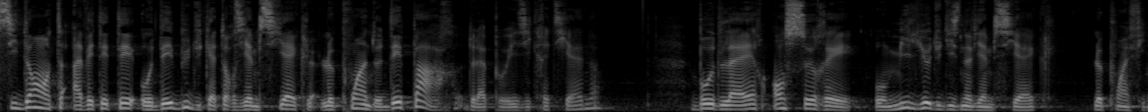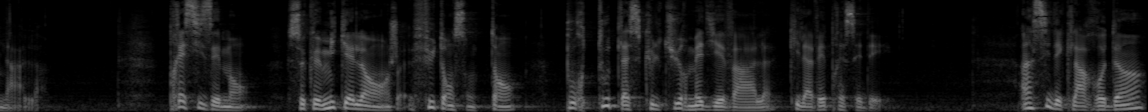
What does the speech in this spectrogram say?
Si Dante avait été au début du XIVe siècle le point de départ de la poésie chrétienne, Baudelaire en serait au milieu du XIXe siècle le point final. Précisément ce que Michel-Ange fut en son temps pour toute la sculpture médiévale qui l'avait précédée. Ainsi déclare Rodin,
